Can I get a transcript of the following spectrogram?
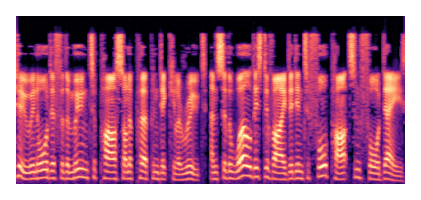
two in order for the moon to pass on a perpendicular route, and so the world is divided into four parts and four days.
